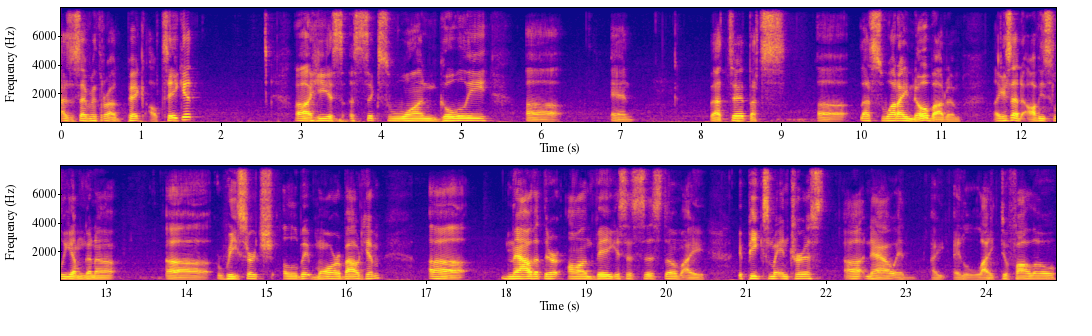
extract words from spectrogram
as a seventh round pick, I'll take it. Uh, he is a six one goalie, uh, and that's it. That's uh, that's what I know about him. Like I said, obviously I'm gonna uh, research a little bit more about him. Uh, now that they're on Vegas' system, I it piques my interest uh, now, and I, I like to follow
